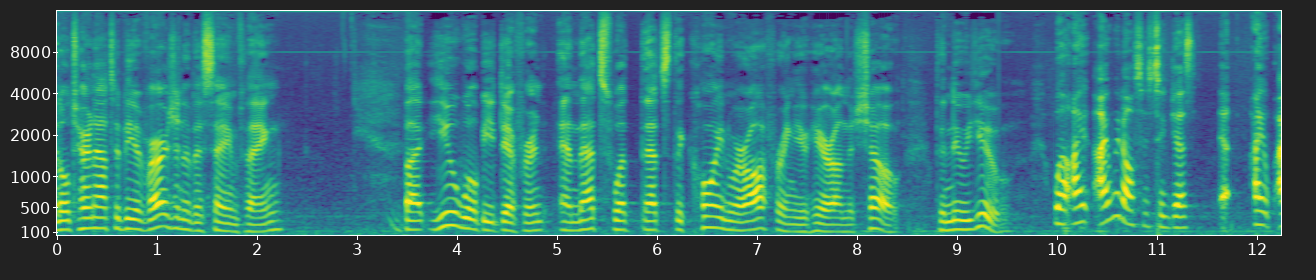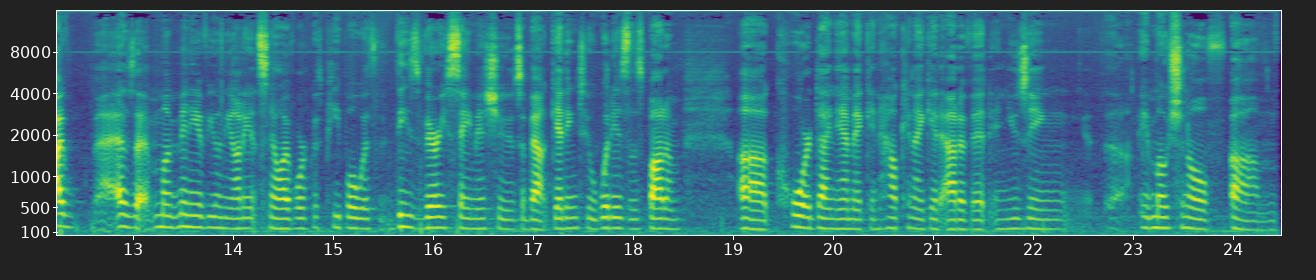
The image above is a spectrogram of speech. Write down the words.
it'll turn out to be a version of the same thing but you will be different and that's what that's the coin we're offering you here on the show the new you Well, I, I would also suggest, uh, I, I, as uh, many of you in the audience know, I've worked with people with these very same issues about getting to what is this bottom uh, core dynamic and how can I get out of it and using uh, emotional um,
